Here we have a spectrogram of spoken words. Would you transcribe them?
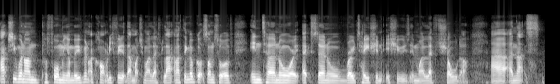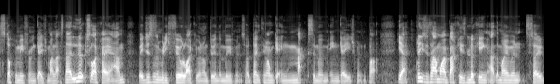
actually when I'm performing a movement, I can't really feel it that much in my left lat, and I think I've got some sort of internal or external rotation issues in my left shoulder. Uh, and that's stopping me from engaging my lats. Now it looks like I am, but it just doesn't really feel like it when I'm doing the movement. So I don't think I'm getting maximum engagement. But yeah, pleased with how my back is looking at the moment. So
